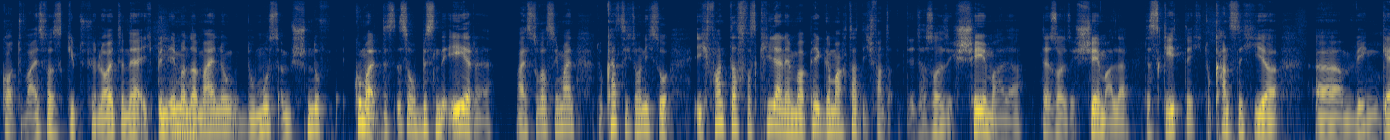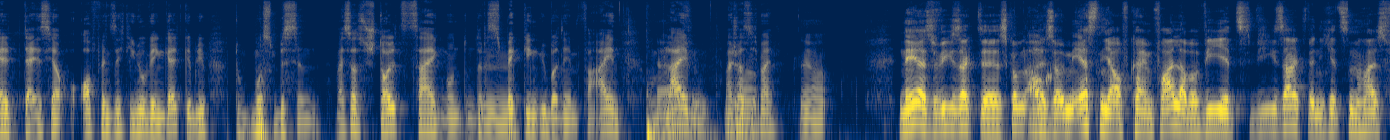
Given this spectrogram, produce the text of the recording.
Gott weiß, was es gibt für Leute, ne? Ich bin immer der Meinung, du musst im Schnuff. Guck mal, das ist auch ein bisschen eine Ehre. Weißt du, was ich meine? Du kannst dich doch nicht so. Ich fand das, was Kylian Mbappé gemacht hat, ich fand, der soll sich schämen, Alter. Der soll sich schämen, Alter. Das geht nicht. Du kannst nicht hier ähm, wegen Geld, der ist ja offensichtlich nur wegen Geld geblieben. Du musst ein bisschen, weißt du was, Stolz zeigen und, und Respekt gegenüber dem Verein und bleiben. Weißt du, was Mhm. ja. ich meine? Ja. Nee, also wie gesagt, äh, es kommt also im ersten Jahr auf keinen Fall, aber wie jetzt, wie gesagt, wenn ich jetzt im HSV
